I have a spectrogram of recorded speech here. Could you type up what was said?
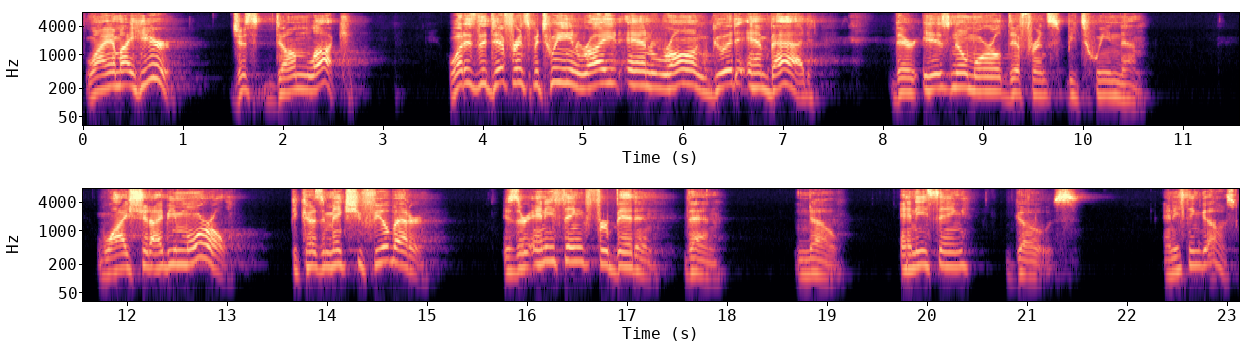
Why am I here? Just dumb luck. What is the difference between right and wrong, good and bad? There is no moral difference between them. Why should I be moral? Because it makes you feel better. Is there anything forbidden then? No. Anything goes. Anything goes.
